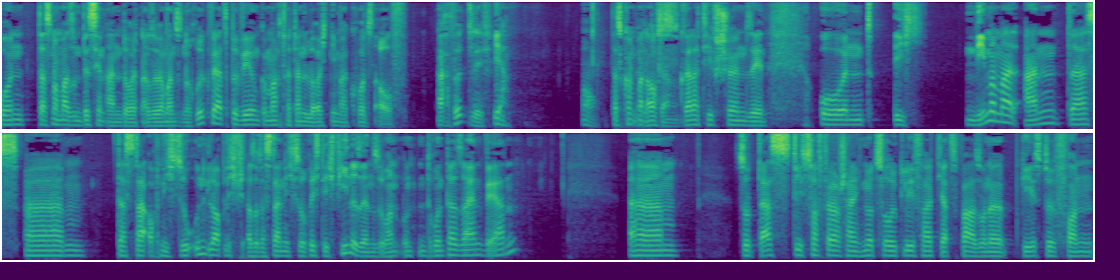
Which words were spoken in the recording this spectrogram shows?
und das nochmal so ein bisschen andeuten. Also wenn man so eine Rückwärtsbewegung gemacht hat, dann leuchten die mal kurz auf. Ach wirklich? Ja. Oh, Das konnte man auch Entgang. relativ schön sehen. Und ich nehme mal an, dass, ähm, dass da auch nicht so unglaublich, also dass da nicht so richtig viele Sensoren unten drunter sein werden. Ähm, so dass die Software wahrscheinlich nur zurückliefert, jetzt war so eine Geste von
